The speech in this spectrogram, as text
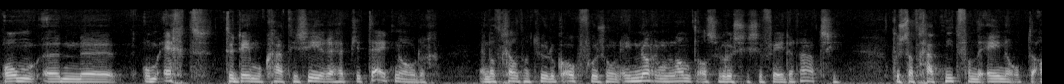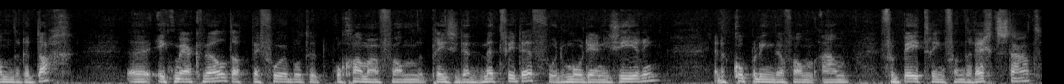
Om, een, uh, om echt te democratiseren heb je tijd nodig. En dat geldt natuurlijk ook voor zo'n enorm land als de Russische federatie. Dus dat gaat niet van de ene op de andere dag. Uh, ik merk wel dat bijvoorbeeld het programma van president Medvedev... voor de modernisering en de koppeling daarvan aan verbetering van de rechtsstaat...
